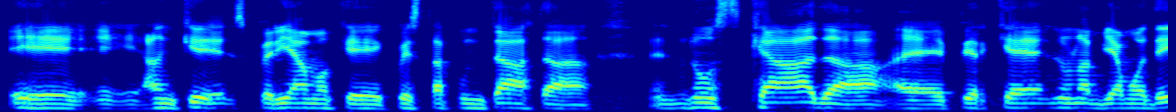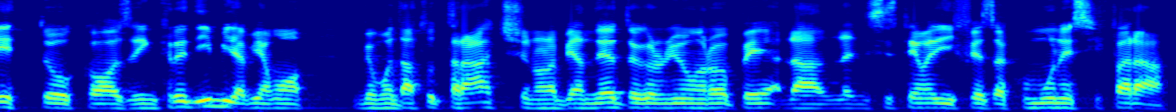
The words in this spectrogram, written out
e, anche speriamo che questa puntata eh, non scada eh, perché non abbiamo detto cose incredibili, abbiamo, abbiamo dato tracce, non abbiamo detto che l'Unione Europea, la, la, il sistema di difesa comune si farà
